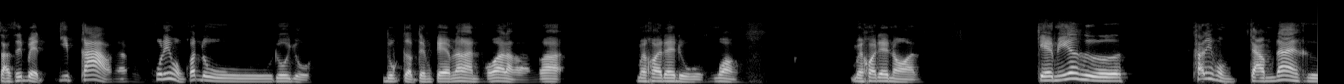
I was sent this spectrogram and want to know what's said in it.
สามสิบเอ็ดยี่บเก้านะครับคู่นี้ผมก็ดูดูอยู่ ดูเกือบเต็มเกมแล้วกัน เพราะว่าหลังๆก็ไม่ค่อยได้ดูง่วง ไม่ค่อยได้นอน เกมนี้ก็คือถ้าที่ผมจำได้คือ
